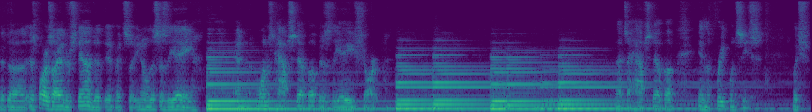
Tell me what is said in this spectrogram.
it, uh, as far as I understand it, if it's uh, you know this is the A, and one half step up is the A sharp. That's a half step up in the frequencies, which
